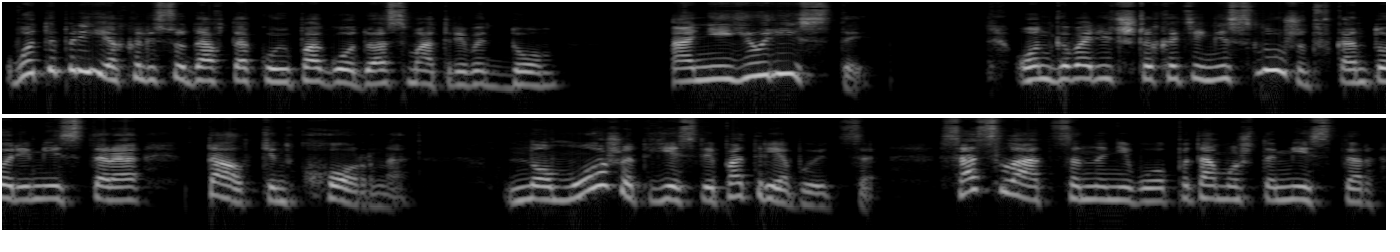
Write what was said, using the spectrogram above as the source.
Вот и приехали сюда в такую погоду осматривать дом. Они юристы. Он говорит, что хоть и не служит в конторе мистера Талкингхорна, но может, если потребуется, сослаться на него, потому что мистер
